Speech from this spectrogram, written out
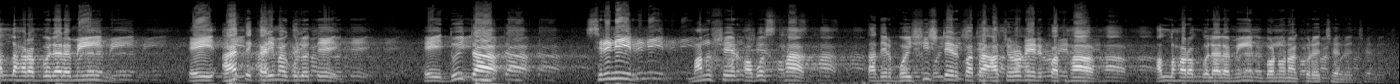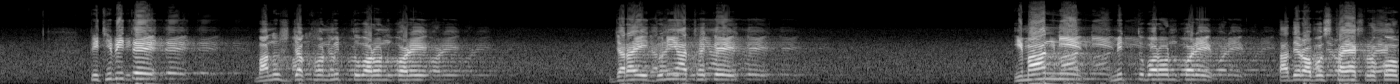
আল্লাহ রাব্বুল আলামিন এই আয়াতে কারিমাগুলোতে এই দুইটা শ্রেণির মানুষের অবস্থা, তাদের বৈশিষ্ট্যের কথা, আচরণের কথা আল্লাহ রব্বুল আলমিন বর্ণনা করেছেন। পৃথিবীতে মানুষ যখন মৃত্যুবরণ করে, যারা এই দুনিয়া থেকে ইমান নিয়ে মৃত্যুবরণ করে, তাদের অবস্থা একরকম।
